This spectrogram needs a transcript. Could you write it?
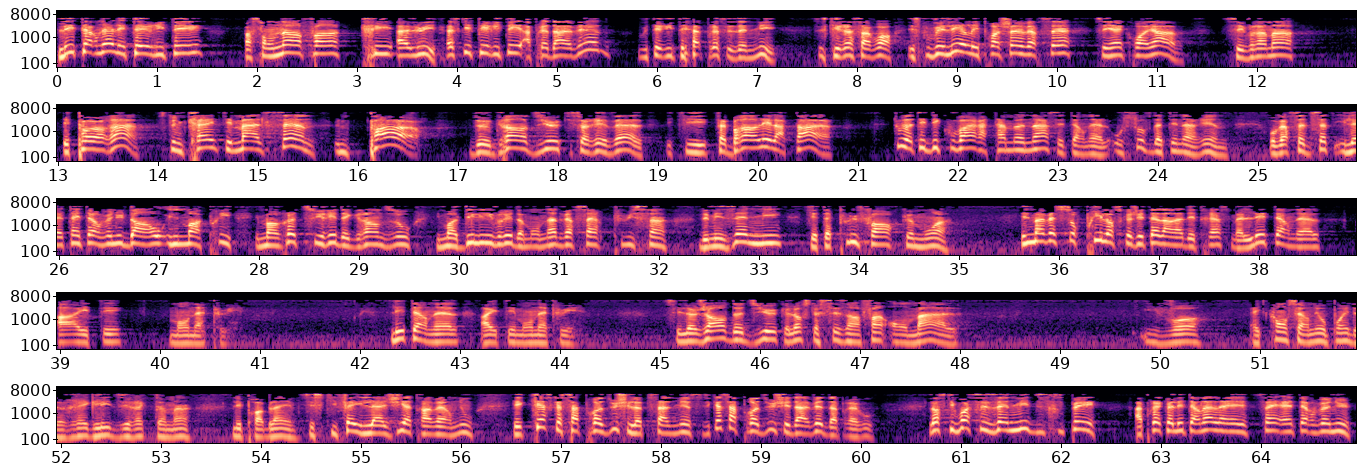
L'Éternel est irrité parce son enfant crie à lui. Est-ce qu'il est irrité après David ou est irrité après ses ennemis? C'est ce qu'il reste à voir. Et si vous pouvez lire les prochains versets, c'est incroyable. C'est vraiment épeurant. C'est une crainte qui est malsaine, une peur de grand Dieu qui se révèle et qui fait branler la terre. Tout a été découvert à ta menace éternelle, au souffle de tes narines. Au verset 17, il est intervenu d'en haut, il m'a pris, il m'a retiré des grandes eaux, il m'a délivré de mon adversaire puissant, de mes ennemis qui étaient plus forts que moi. Il m'avait surpris lorsque j'étais dans la détresse, mais l'Éternel a été mon appui. L'Éternel a été mon appui. C'est le genre de Dieu que lorsque ses enfants ont mal, il va être concerné au point de régler directement les problèmes. C'est ce qu'il fait, il agit à travers nous. Et qu'est-ce que ça produit chez le psalmiste? Qu'est-ce que ça produit chez David, d'après vous? Lorsqu'il voit ses ennemis dissipés, après que l'Éternel est intervenu,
